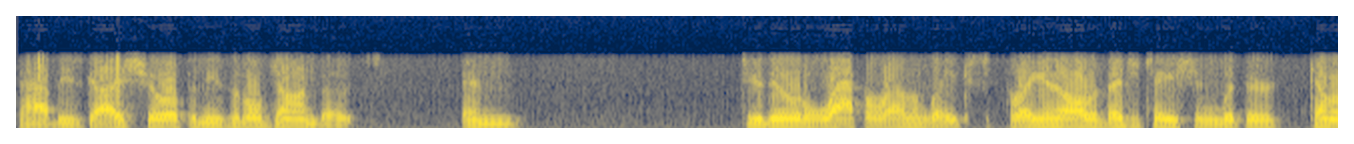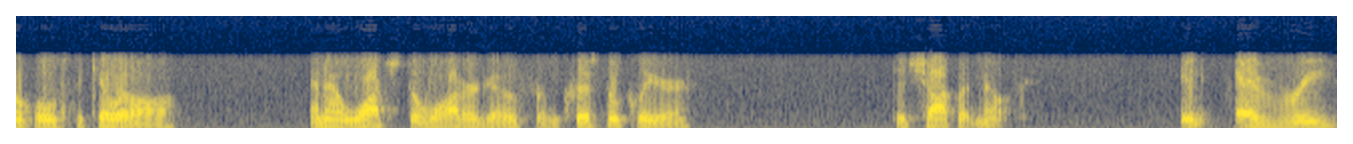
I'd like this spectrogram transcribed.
to have these guys show up in these little John boats and do their little lap around the lake, spraying all the vegetation with their chemicals to kill it all, and I watched the water go from crystal clear to chocolate milk in every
